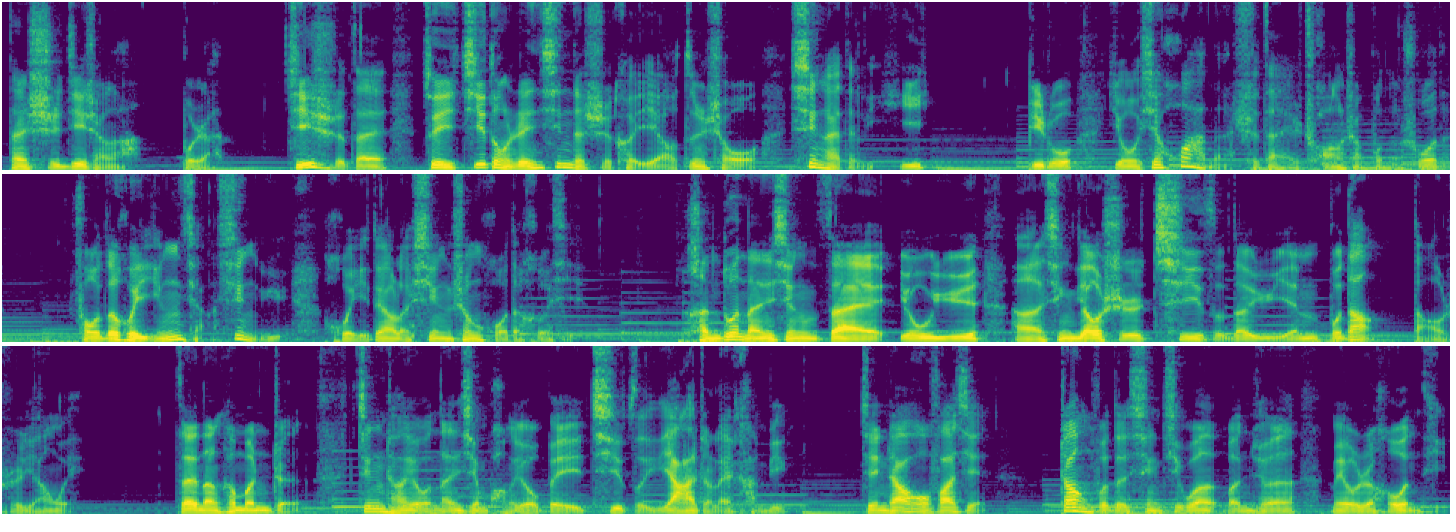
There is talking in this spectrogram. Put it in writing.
但实际上啊，不然，即使在最激动人心的时刻，也要遵守性爱的礼仪。比如有些话呢，是在床上不能说的。否则会影响性欲，毁掉了性生活的和谐。很多男性在由于呃性交时妻子的语言不当导致阳痿，在男科门诊，经常有男性朋友被妻子压着来看病，检查后发现丈夫的性器官完全没有任何问题，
